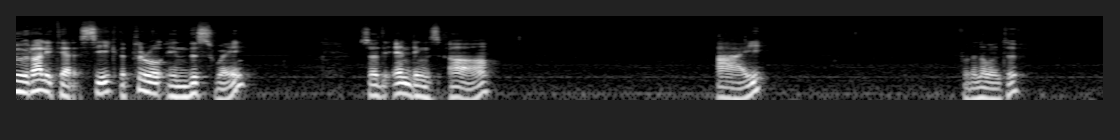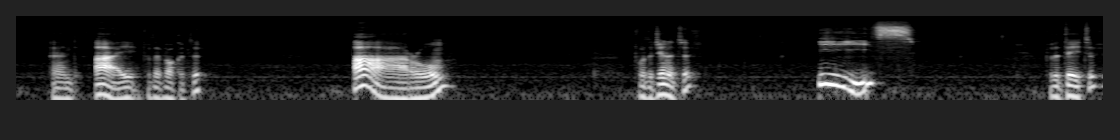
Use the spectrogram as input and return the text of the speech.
Pluraliter sic, the plural in this way. So the endings are I for the nominative and I for the vocative, arum for the genitive, is for the dative,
